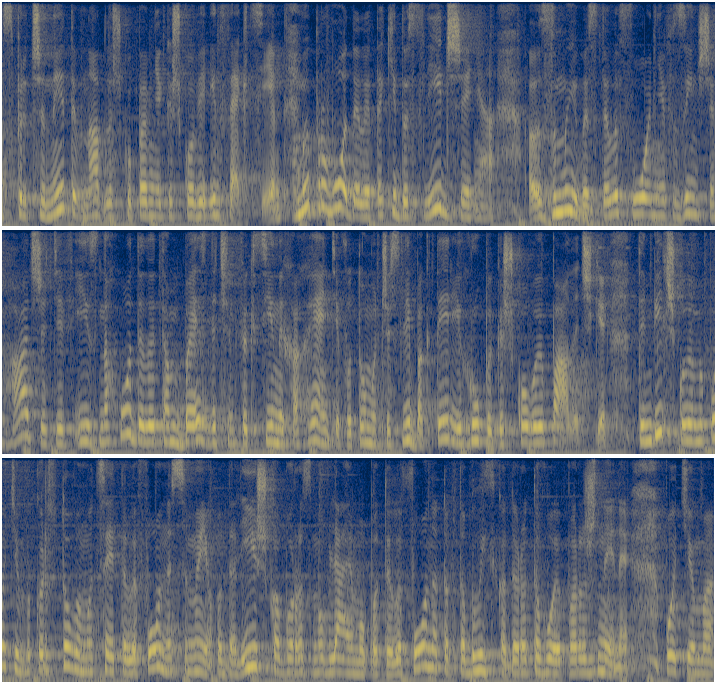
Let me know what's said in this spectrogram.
спричинити в надлишку певні кишкові інфекції. Ми проводили такі дослідження, е, змиви з телефонів, з інших гаджетів, і знаходили там безліч інфекційних агентів, у тому числі бактерії групи кишкової палички. Тим більше, коли ми потім використовуємо цей телефон, несемо його до ліжка або розмовляємо по телефону, тобто близько до ротової порожнини. Потім, е,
